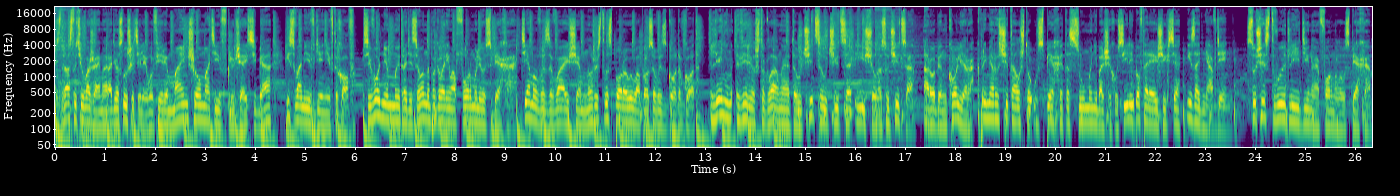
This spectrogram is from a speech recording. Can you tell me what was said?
Здравствуйте, уважаемые радиослушатели! В эфире Mind Show Мотив «Включай себя» и с вами Евгений Евтухов. Сегодня мы традиционно поговорим о формуле успеха. Тема, вызывающая множество споров и вопросов из года в год. Ленин верил, что главное это учиться, учиться и еще раз учиться. А Робин Кольер, к примеру, считал, что успех это сумма небольших усилий, повторяющихся изо дня в день. Существует ли единая формула успеха?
